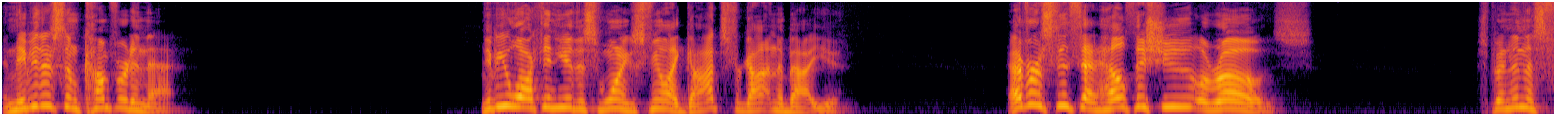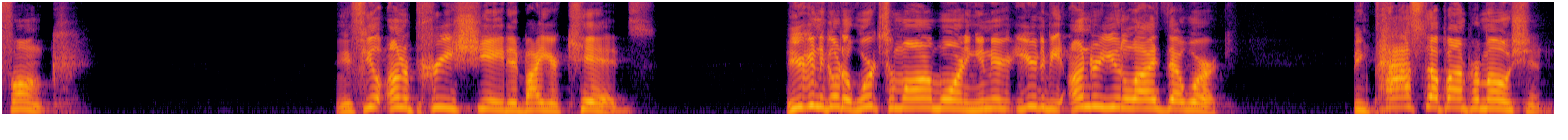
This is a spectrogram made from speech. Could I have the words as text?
And maybe there's some comfort in that Maybe you walked in here this morning just feeling like God's forgotten about you. Ever since that health issue arose, it's been in this funk. And you feel unappreciated by your kids. You're going to go to work tomorrow morning and you're, you're going to be underutilized at work, being passed up on promotion.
